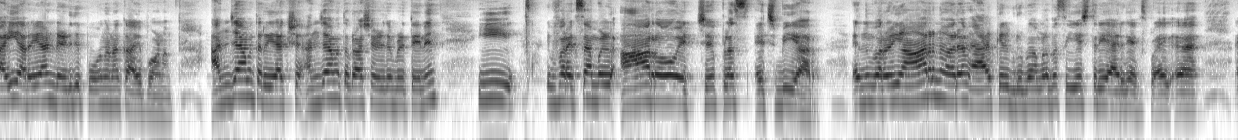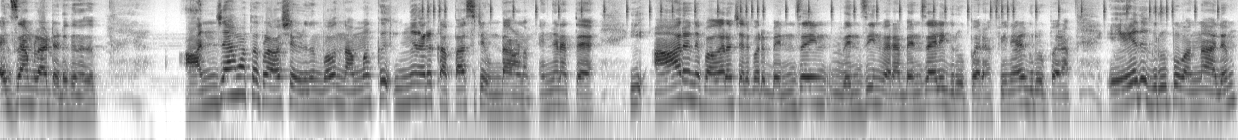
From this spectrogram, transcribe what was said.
കൈ അറിയാണ്ട് എഴുതി പോകുന്ന കണക്കായി പോകണം അഞ്ചാമത്തെ റിയാക്ഷൻ അഞ്ചാമത്തെ പ്രാവശ്യം എഴുതുമ്പോഴത്തേനും ഈ for example R O H plus H B R എന്ന് പറയും ഈ ആറിന് പകരം ആൽക്കൽ ഗ്രൂപ്പ് നമ്മളിപ്പോൾ സി എച്ച് ത്രീ ആയിരിക്കും എക്സാമ്പിൾ ആയിട്ട് എടുക്കുന്നത്. അഞ്ചാമത്തെ പ്രാവശ്യം എഴുതുമ്പോൾ നമുക്ക് ഇങ്ങനെ ഒരു കപ്പാസിറ്റി ഉണ്ടാവണം. എങ്ങനത്തെ? ഈ ആറിന് പകരം ചിലപ്പോൾ ഒരു ബെൻസൈൻ ബെൻസീൻ വരാം ബെൻസൈലി ഗ്രൂപ്പ് വരാം ഫിനൈൽ ഗ്രൂപ്പ് വരാം. ഏത് ഗ്രൂപ്പ് വന്നാലും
